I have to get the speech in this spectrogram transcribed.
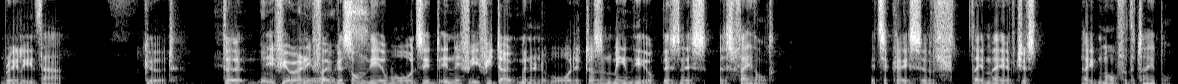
really that good. That if you only focus on the awards, it, and if, if you don't win an award, it doesn't mean that your business has failed. It's a case of they may have just paid more for the table.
